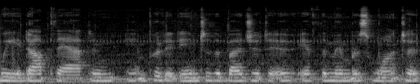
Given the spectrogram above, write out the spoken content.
we adopt that and, and put it into the budget if, if the members want to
